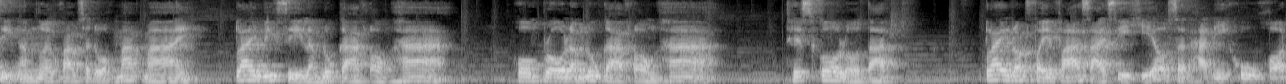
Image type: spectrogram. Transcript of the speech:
สิ่งอำนวยความสะดวกมากมาย ใกล้บิ๊กซีลำลูกกาคลอง 5 มโปรลำลูกกาคลอง5เทสโก้โลตัส ใกล้รถไฟฟ้าสายสีเขียวสถานีคูคต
